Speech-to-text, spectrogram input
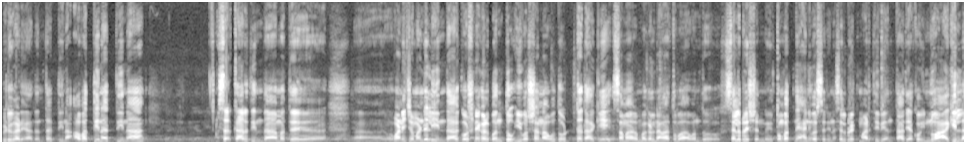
ಬಿಡುಗಡೆ ಆದಂಥ ದಿನ. ಅವತ್ತಿನ ದಿನ ಸರ್ಕಾರದಿಂದ ಮತ್ತು ವಾಣಿಜ್ಯ ಮಂಡಳಿಯಿಂದ ಘೋಷಣೆಗಳು ಬಂತು. ಈ ವರ್ಷ ನಾವು ದೊಡ್ಡದಾಗಿ ಸಮಾರಂಭಗಳನ್ನ ಅಥವಾ ಒಂದು ಸೆಲೆಬ್ರೇಷನ್ ತೊಂಬತ್ತನೇ ಆ್ಯನಿವರ್ಸರಿನ ಸೆಲೆಬ್ರೇಟ್ ಮಾಡ್ತೀವಿ ಅಂತ. ಅದು ಯಾಕೋ ಇನ್ನೂ ಆಗಿಲ್ಲ.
